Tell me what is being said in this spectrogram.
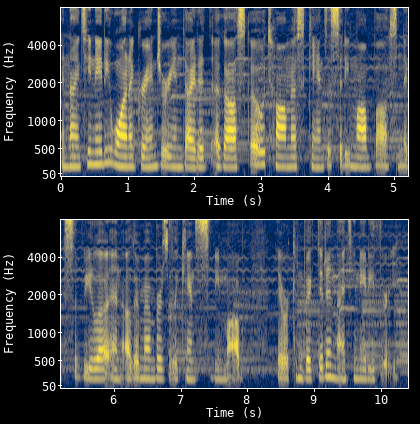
In 1981, a grand jury indicted Agosto Thomas, Kansas City mob boss Nick Civella, and other members of the Kansas City mob. They were convicted in 1983.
